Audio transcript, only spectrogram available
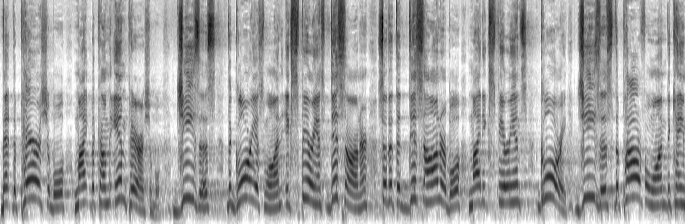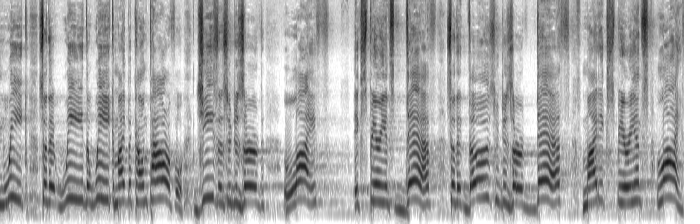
that the perishable might become imperishable. Jesus, the glorious one, experienced dishonor so that the dishonorable might experience glory. Jesus, the powerful one, became weak so that we, the weak, might become powerful. Jesus, who deserved life, experienced death so that those who deserve death might experience life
